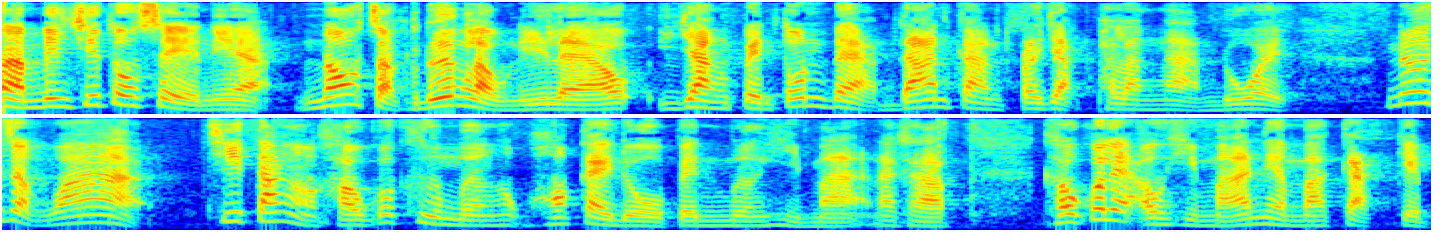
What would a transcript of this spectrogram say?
นามบินชิโตเซเนี่ยนอกจากเรื่องเหล่านี้แล้วยังเป็นต้นแบบด้านการประหยัดพลังงานด้วย เนื่องจากว่า ที่ตั้งของเขาก็คือเมืองฮอกไกโดเป็นเมืองหิมะนะครับเขาก็เลยเอาหิมะเนี่ยมากักเก็บ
